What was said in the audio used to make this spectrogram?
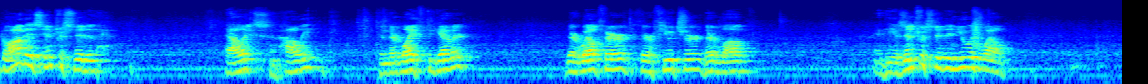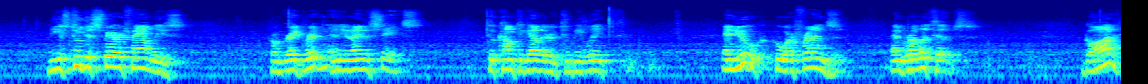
God is interested in Alex and Holly, in their life together, their welfare, their future, their love. And He is interested in you as well. These two disparate families from Great Britain and the United States to come together and to be linked. And you who are friends and relatives, God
